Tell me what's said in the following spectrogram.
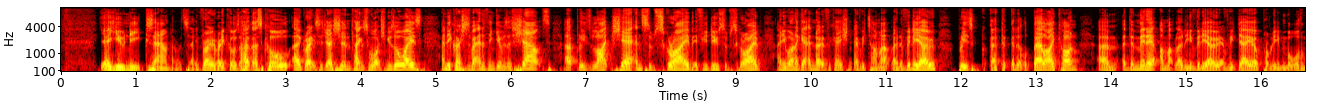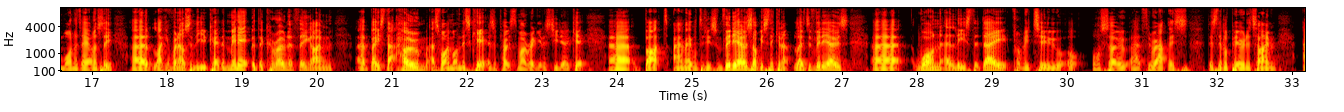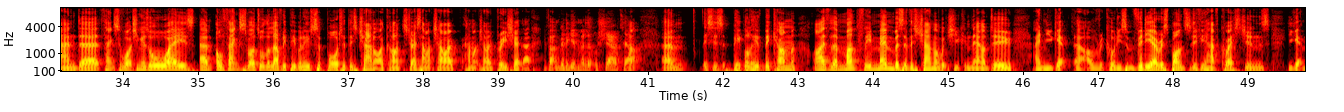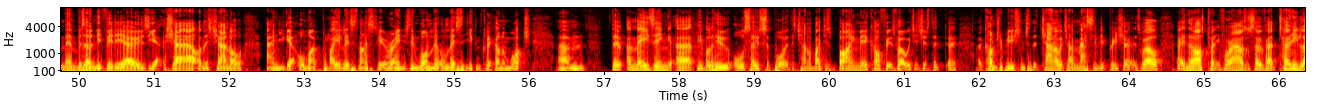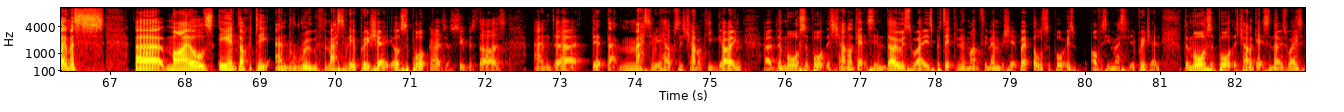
yeah, unique sound, I would say. Very, very cool. So I hope that's cool. Uh, great suggestion. Thanks for watching as always. Any questions about anything, give us a shout. Uh, please like, share, and subscribe. If you do subscribe and you want to get a notification every time I upload a video, please uh, click the little bell icon. Um, at the minute, I'm uploading a video every day, or probably more than one a day, honestly. Uh, like everyone else in the UK at the minute, with the Corona thing, I'm uh, based at home. That's why I'm on this kit as opposed to my regular studio kit. Uh, but I'm able to do some videos. I'll be sticking up loads of videos, uh, one at least a day, probably two or, or so uh, throughout this this little period of time. And uh, thanks for watching as always. Um, oh, thanks as well to all the lovely people who've supported this channel. I can't stress how much how I how much I appreciate that. In fact, I'm going to give them a little shout out. Um, this is people who've become either the monthly members of this channel, which you can now do, and you get uh, I'll record you some video responses if you have questions. You get members only videos. You get a shout out on this channel, and you get all my playlists nicely arranged in one little list that you can click on and watch. Um, the amazing uh, people who also supported the channel by just buying me a coffee as well, which is just a, a, a, contribution to the channel, which I massively appreciate as well. In the last 24 hours or so, we've had Tony Lomas, uh, Miles, Ian Doherty, and Ruth. Massively appreciate your support, guys. You're superstars. And uh, th- that massively helps this channel keep going. Uh, the more support this channel gets in those ways, particularly the monthly membership, but all support is obviously massively appreciated. The more support this channel gets in those ways,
